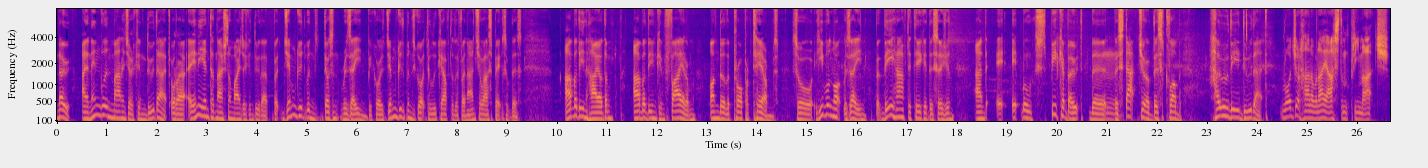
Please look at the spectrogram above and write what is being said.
Now, an England manager can do that, or a, any international manager can do that, but Jim Goodwin doesn't resign because Jim Goodwin's got to look after the financial aspects of this. Aberdeen hired him, Aberdeen can fire him under the proper terms. So he will not resign, but they have to take a decision, and it, it will speak about the, Mm. the stature of this club, how they do that. Roger Hannah, when I asked him pre match,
